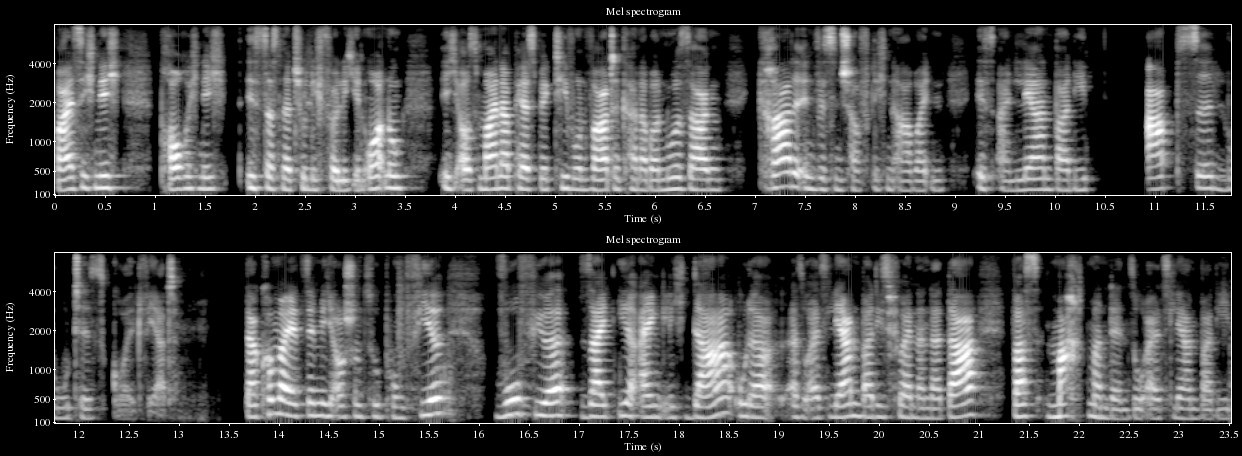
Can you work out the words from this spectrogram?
weiß ich nicht, brauche ich nicht, ist das natürlich völlig in Ordnung. Ich aus meiner Perspektive und Warte kann aber nur sagen, gerade in wissenschaftlichen Arbeiten ist ein Lernbuddy absolutes Gold wert. Da kommen wir jetzt nämlich auch schon zu Punkt 4. Wofür seid ihr eigentlich da oder also als Lernbuddies füreinander da? Was macht man denn so als Lernbuddy?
